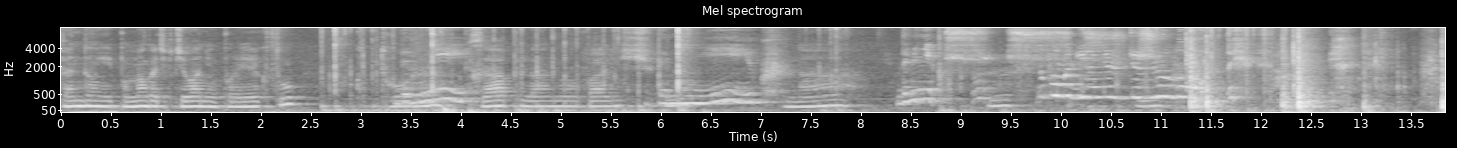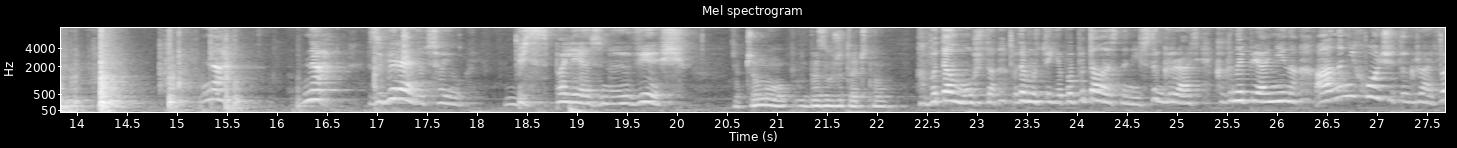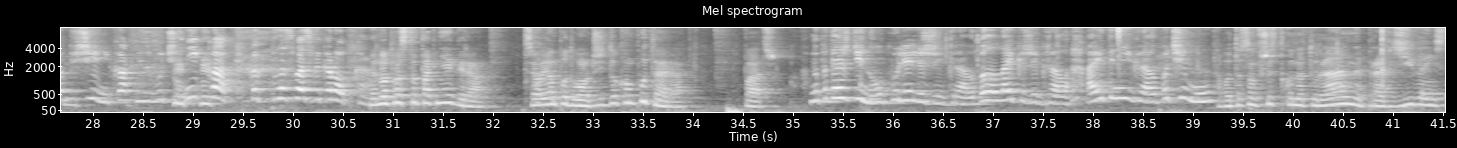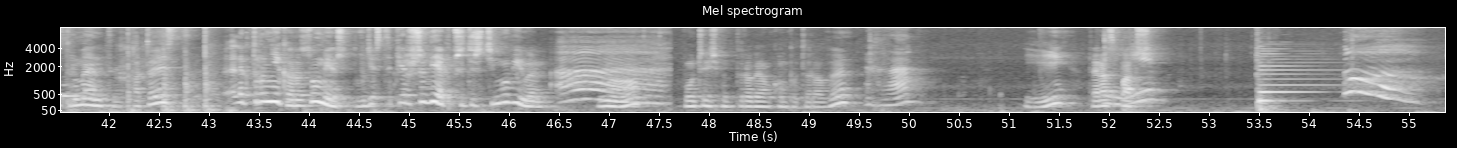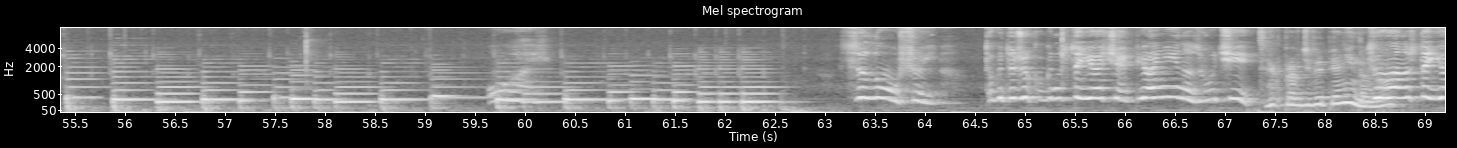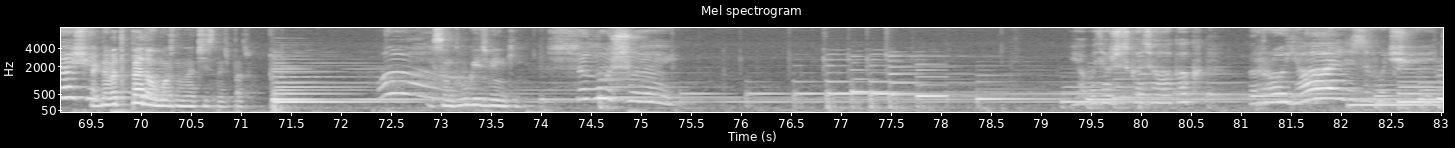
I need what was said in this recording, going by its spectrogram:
będą jej pomagać w działaniu projektu, który Dominik. zaplanowaliśmy Доминик. na Доминик, przysz... ну помоги, мне же тяжело. На, на, забирай тут свою бесполезную вещь. Czemu bezużyteczną? А потому что, потому что я попыталась на ней сыграть, как на пианино, а она не хочет играть, вообще никак не звучит, никак, как пластмассовая коробка. No, no prosto tak nie gra. Trzeba ją podłączyć do komputera. Patrz. Ну подожди, ну укулеле же играла, балалайка же играла, а это не играла, почему? A bo to są wszystko naturalne, prawdziwe instrumenty. A to jest elektronika, rozumiesz? XXI wiek, przecież ci mówiłem. А, No. Włączyliśmy program komputerowy ага. I teraz И- patrz. Ой. Слушай, так это же как настоящее пианино звучит. Prawdziwe pianino. No. Да, настоящее. Tak nawet pedał można nacisnąć, patrz. I są długie dźwięki. Слушай. Я бы даже сказала, как рояль звучит.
